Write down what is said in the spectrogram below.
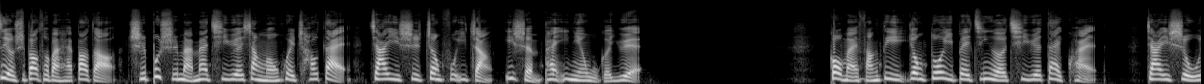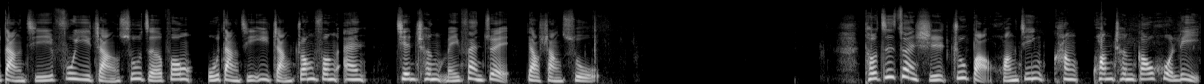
自由时报头版还报道，持不实买卖契约向农会超贷，嘉义市正副议长一审判一年五个月。购买房地用多一倍金额契约贷款，嘉义市无党籍副议长苏泽峰、无党籍议长庄丰安坚称没犯罪，要上诉。投资钻石、珠宝、黄金，框框称高获利，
